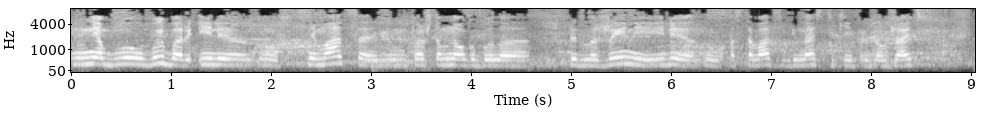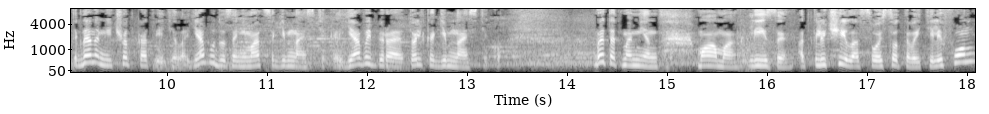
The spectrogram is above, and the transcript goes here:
У меня был выбор или ну, сниматься, ну, потому что много было предложений, или ну, оставаться в гимнастике и продолжать Тогда она мне четко ответила, я буду заниматься гимнастикой, я выбираю только гимнастику. В этот момент мама Лизы отключила свой сотовый телефон.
